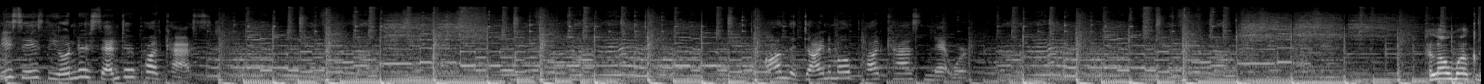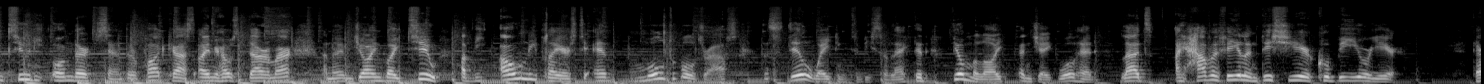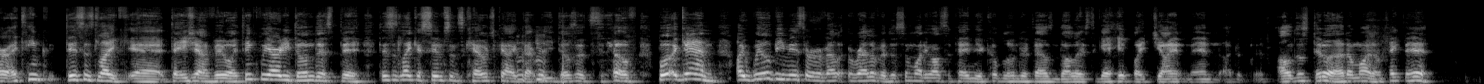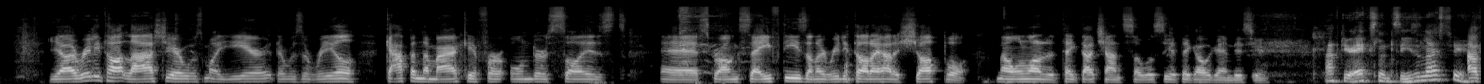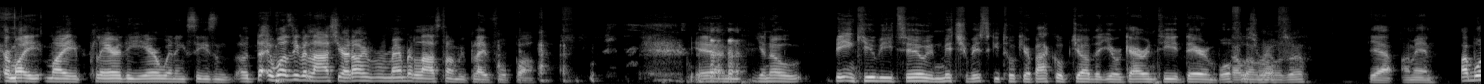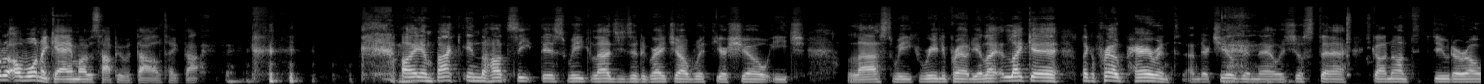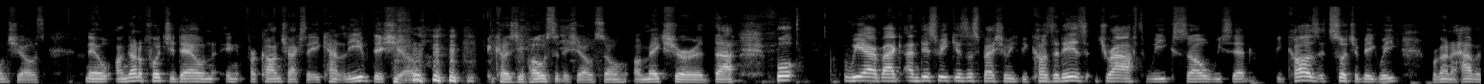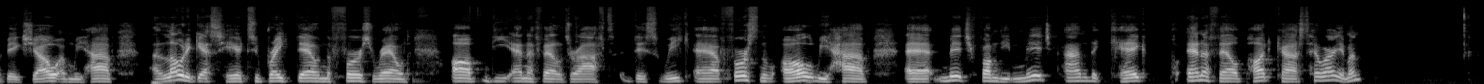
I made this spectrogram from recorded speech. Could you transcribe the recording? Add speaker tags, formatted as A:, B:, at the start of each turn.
A: This is the Under Centre podcast. On the Dynamo Podcast Network.
B: Hello and welcome to the Under Centre podcast. I'm your host, Darren and I'm joined by two of the only players to end multiple drafts and still waiting to be selected, Fionn Malloy and Jake Woolhead. Lads, I have a feeling this year could be your year.
C: Darren, I think this is like uh, deja vu. I think we already done this bit. This is like a Simpsons couch gag that redoes itself. But again, I will be Mr. Irrele- Irrelevant if somebody wants to pay me a couple hundred thousand dollars to get hit by giant men. I'll just do it. I don't mind. I'll take the hit.
D: Yeah, I really thought last year was my year. There was a real gap in the market for undersized, uh, strong safeties, and I really thought I had a shot, but no one wanted to take that chance. So we'll see if they go again this year.
C: After your excellent season last year.
D: After my my player of the year winning season, Uh, it wasn't even last year. I don't even remember the last time we played football.
B: Yeah, and you know, being QB two and Mitch Trubisky took your backup job that you were guaranteed there in Buffalo
D: was
B: as well.
D: Yeah, I mean, I would I won a game. I was happy with that. I'll take that.
B: I am back in the hot seat this week, lads. You did a great job with your show each last week. Really proud of you. Like like a like a proud parent, and their children now has just uh, gone on to do their own shows. Now I'm going to put you down in, for contracts that you can't leave this show because you've hosted the show. So I'll make sure of that. But we are back, and this week is a special week because it is draft week. So we said because it's such a big week, we're going to have a big show, and we have a load of guests here to break down the first round of the NFL draft this week. Uh, first of all, we have uh, from the Midge and the Keg NFL podcast. How are you, man?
